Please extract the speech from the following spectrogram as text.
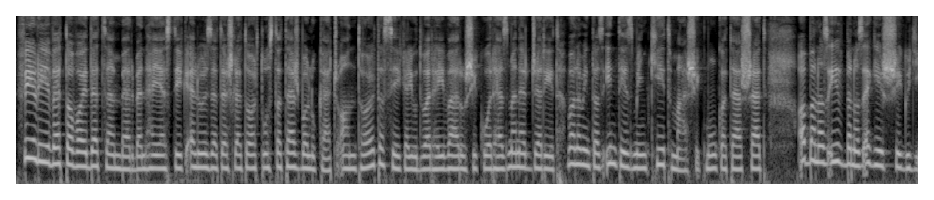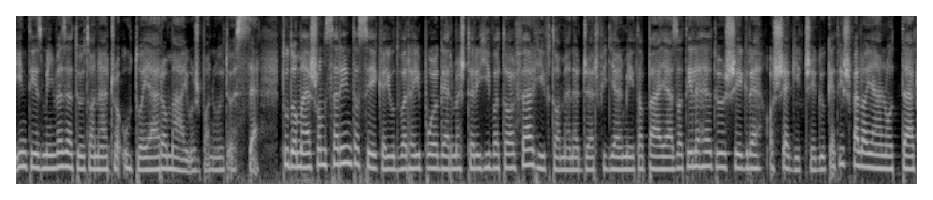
Fél éve tavaly decemberben helyezték előzetes letartóztatásba Lukács Antalt, a Székelyudvarhelyi Városi Kórház menedzserét, valamint az intézmény két másik munkatársát. Abban az évben az egészségügyi intézmény vezető tanácsa utoljára májusban ült össze. Tudomásom szerint a Székelyudvarhelyi polgármesteri hivatal felhívta a menedzser figyelmét a pályázati lehetőség segítségre, a segítségüket is felajánlották,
